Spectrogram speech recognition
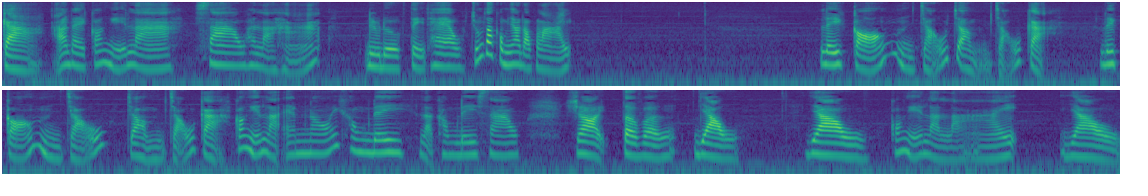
Cà ở đây có nghĩa là sao hay là hả? Đều được, tùy theo. Chúng ta cùng nhau đọc lại. Lý cỏn chẩu chầm chẩu cả Lý cỏn chẩu chầm chẩu cả Có nghĩa là em nói không đi là không đi sao? Rồi, từ vựng giàu Giàu có nghĩa là lại. Giàu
